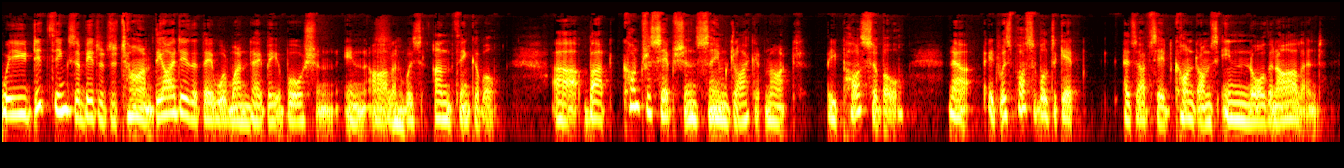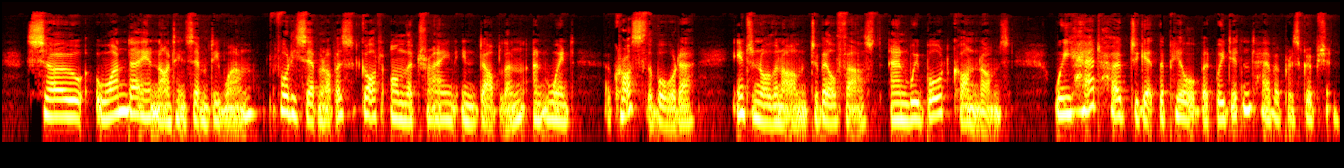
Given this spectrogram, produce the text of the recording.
we did things a bit at a time. The idea that there would one day be abortion in Ireland was unthinkable. Uh, but contraception seemed like it might be possible. Now, it was possible to get, as I've said, condoms in Northern Ireland. So one day in 1971, 47 of us got on the train in Dublin and went across the border into Northern Ireland to Belfast, and we bought condoms. We had hoped to get the pill, but we didn't have a prescription.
